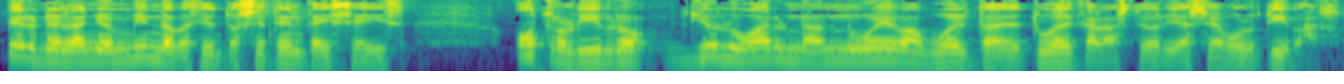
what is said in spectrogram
Pero en el año 1976, otro libro dio lugar a una nueva vuelta de tuerca a las teorías evolutivas.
